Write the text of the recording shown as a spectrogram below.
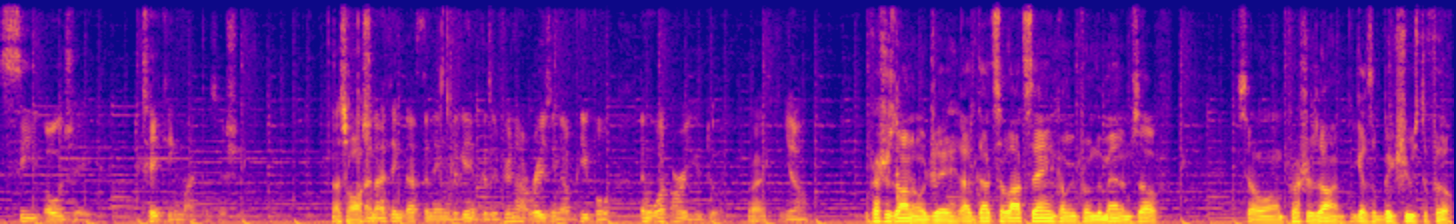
see OJ taking my position, That's awesome. and I think that's the name of the game. Because if you're not raising up people, then what are you doing? right. You know? Pressure's on, OJ. That, that's a lot saying coming from the man himself. So um, pressure's on. You got some big shoes to fill.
